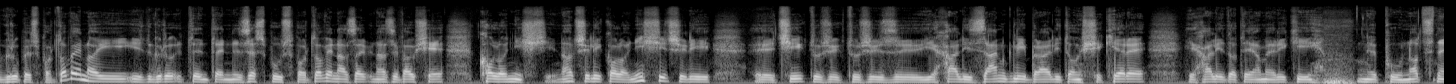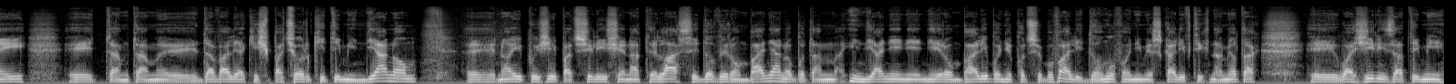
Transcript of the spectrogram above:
grupy sportowe, no i, i gru, ten, ten zespół sportowy nazy- nazywał się koloniści. No, czyli koloniści, czyli y, ci, którzy, którzy z, jechali z Anglii, brali tą siekierę, jechali do tej Ameryki y, Północnej, tam, tam dawali jakieś paciorki tym Indianom, y, no i później patrzyli się na te lasy do wyrąbania, no bo tam Indianie nie, nie rąbali, bo nie potrzebowali domów, oni mieszkali w tych namiotach, y, łazili za tymi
